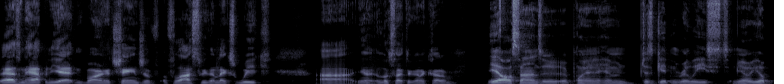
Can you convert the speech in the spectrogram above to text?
that hasn't happened yet. And barring a change of, of philosophy the next week, uh, you know, it looks like they're going to cut him. Yeah, all signs are, pointing to him just getting released. You know, you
